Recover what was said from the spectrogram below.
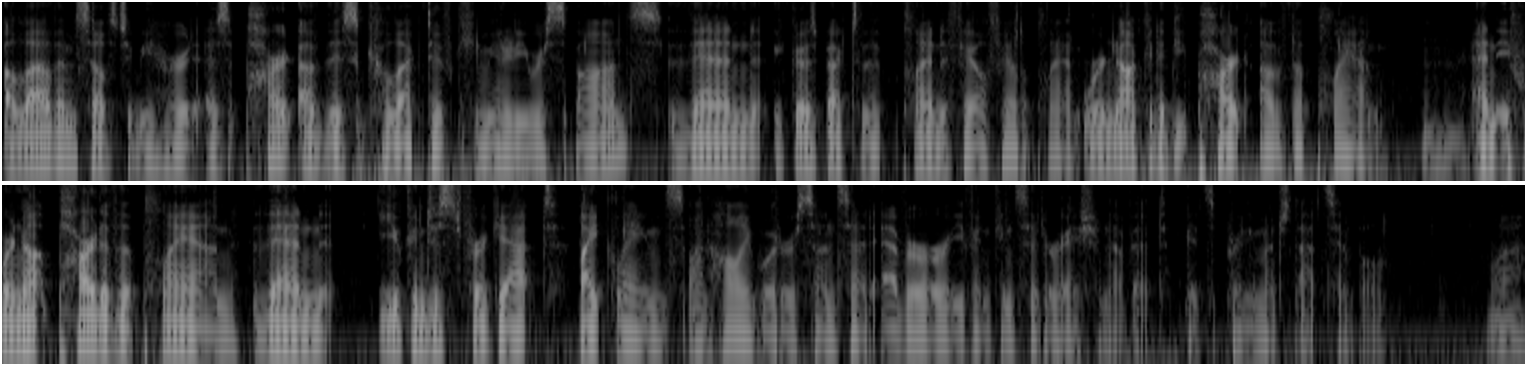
allow themselves to be heard as part of this collective community response, then it goes back to the plan to fail, fail to plan. We're not going to be part of the plan. Mm-hmm. And if we're not part of the plan, then you can just forget bike lanes on Hollywood or Sunset ever or even consideration of it. It's pretty much that simple. Wow.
